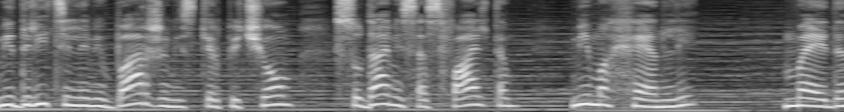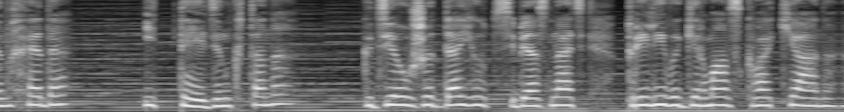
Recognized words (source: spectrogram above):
медлительными баржами с кирпичом, судами с асфальтом, мимо Хенли, Мейденхеда и Теддингтона, где уже дают себя знать приливы Германского океана,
